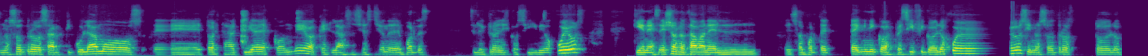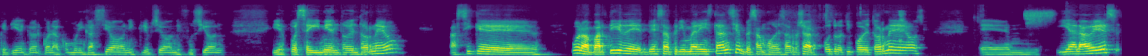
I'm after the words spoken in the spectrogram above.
nosotros articulamos eh, todas estas actividades con DEVA, que es la Asociación de Deportes Electrónicos y Videojuegos, quienes ellos nos daban el soporte técnico específico de los juegos y nosotros todo lo que tiene que ver con la comunicación, inscripción, difusión y después seguimiento del torneo. Así que, bueno, a partir de, esa primera instancia empezamos a desarrollar otro tipo de torneos em, y a la vez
